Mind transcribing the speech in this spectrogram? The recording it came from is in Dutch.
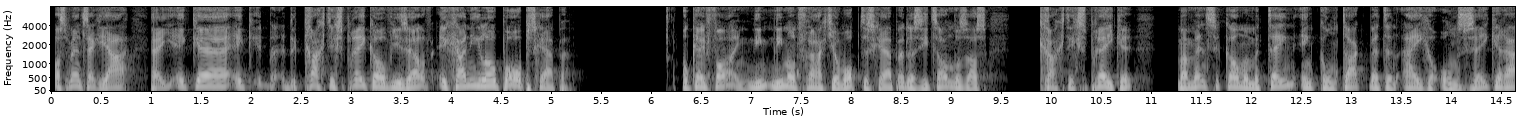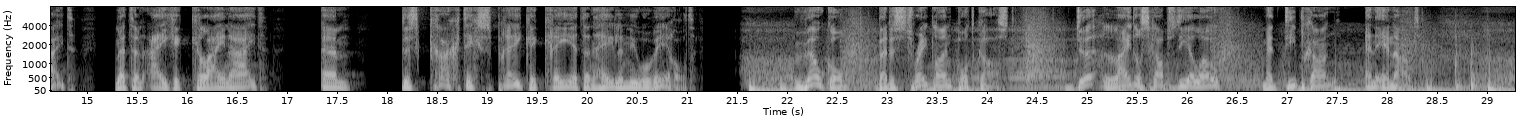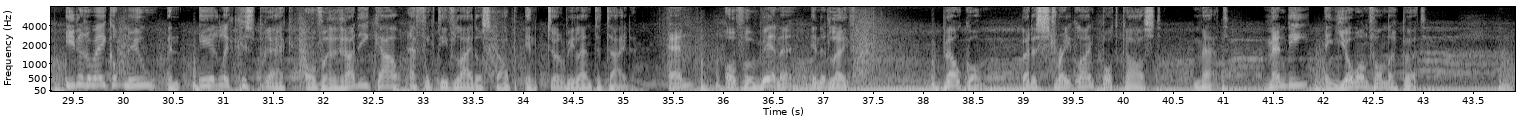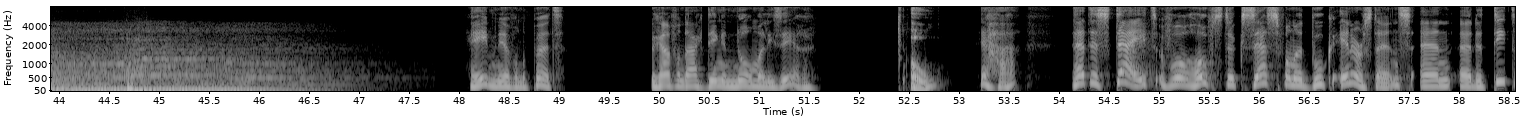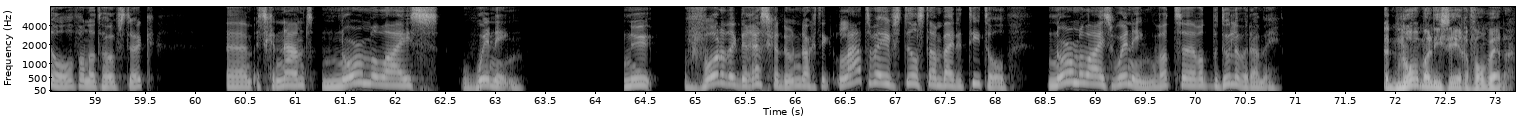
Als mensen zeggen, ja, hey, ik, eh, ik, de krachtig spreken over jezelf, ik ga niet lopen opscheppen. Oké, fijn. niemand vraagt je om op te scheppen. Dat is iets anders dan krachtig spreken. Maar mensen komen meteen in contact met hun eigen onzekerheid, met hun eigen kleinheid. Ehm, dus krachtig spreken creëert een hele nieuwe wereld. Welkom bij de Straight Line Podcast. De leiderschapsdialoog met diepgang en inhoud. Iedere week opnieuw een eerlijk gesprek over radicaal effectief leiderschap in turbulente tijden. En over winnen in het leven. Welkom bij de Straight Line Podcast met Mandy en Johan van der Put. Hey meneer van der Put. We gaan vandaag dingen normaliseren. Oh? Ja, het is tijd voor hoofdstuk 6 van het boek Inner Stance. En uh, de titel van dat hoofdstuk um, is genaamd Normalize Winning. Nu, voordat ik de rest ga doen, dacht ik, laten we even stilstaan bij de titel. Normalize Winning, wat, uh, wat bedoelen we daarmee? Het normaliseren van wennen.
